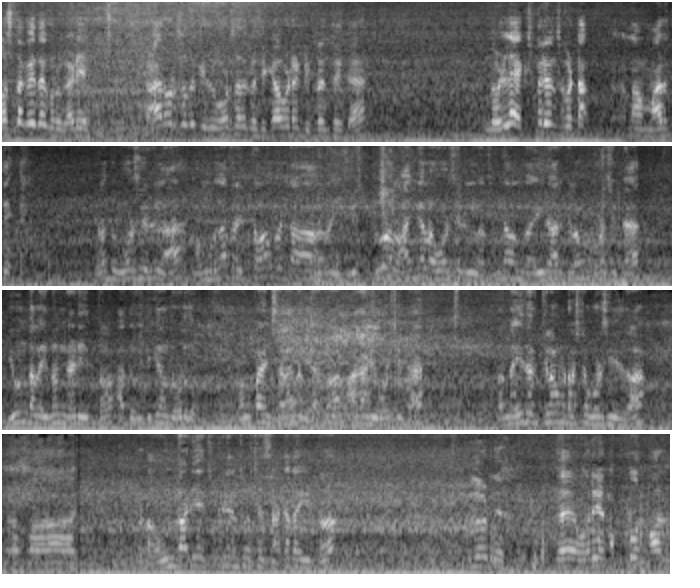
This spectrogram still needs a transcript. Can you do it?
ಮಸ್ತಾಗೈತೆ ಗುರು ಗಾಡಿ. ಕಾರ್ ಓಡಿಸೋದಕ್ಕೆ ಇದು ಓಡಿಸೋದಕ್ಕೆ ಸಿಕ್ಕಾಬಿಟ್ಟೆ ಡಿಫ್ರೆನ್ಸ್ ಐತೆ. ಒಂದು ಒಳ್ಳೆ ಎಕ್ಸ್ಪೀರಿಯನ್ಸ್ ಕೊಟ್ಟ ನಾವು ಮಾರುತಿ. ಇವತ್ತು ಓಡಿಸಿರಲಿಲ್ಲ. ನಮ್ಮ ಹುಡುಗ ಹತ್ರ ಇತ್ತು ಬಟ್ ಇಷ್ಟು ದೂರ ಲಾಂಗ್ ಎಲ್ಲ ಓಡಿಸಿರಲಿಲ್ಲ. ಸುಮ್ಮನೆ ಒಂದು ಐದಾರು ಕಿಲೋಮೀಟರ್ ಓಡಿಸಿದ್ದೆ. ಇವೊಂದಲ್ಲ ಇನ್ನೊಂದು ಗಾಡಿ ಇತ್ತು. ಅದು ಇದಕ್ಕೆ ಒಂದು ಹೊಡೆದು. ಒನ್ ಪಾಯಿಂಟ್ ಸೆವೆನ್ ಅಂತ ಅದು ಆ ಗಾಡಿ ಓಡಿಸಿದ್ದೆ. ಒಂದು ಐದಾರು ಕಿಲೋಮೀಟರ್ ಅಷ್ಟೇ ಓಡಿಸಿದ್ದು ಏನಪ್ಪ ಬಟ್ ಅವ್ನ ಗಾಡಿ ಎಕ್ಸ್ಪೀರಿಯನ್ಸ್ ಅಷ್ಟೇ ಸಖತ್ತಾಗಿತ್ತು. ನೋಡ್ರಿ ಏ ಒರೇ ನಪ್ಪನ್ ಮಾಲ್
